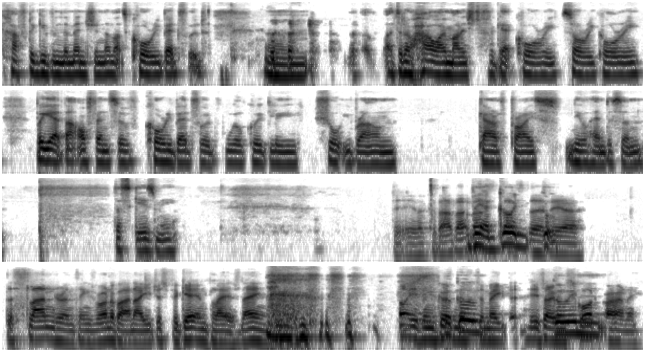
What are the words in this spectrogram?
have to give him the mention, and that's Corey Bedford. Um, I don't know how I managed to forget Corey. Sorry, Corey. But yeah, that offensive Corey Bedford, Will Quigley, Shorty Brown, Gareth Price, Neil Henderson. That scares me. Yeah, look at that. that that's, yeah, going, that's the, go, the, uh, the slander and things we're on about now. You're just forgetting players' names. Not even good going, enough to make his own going, squad, apparently.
